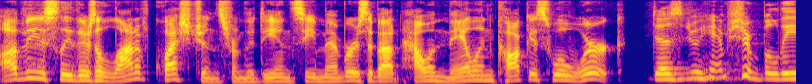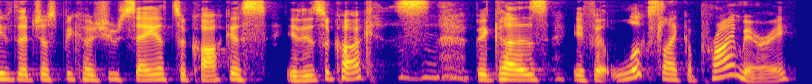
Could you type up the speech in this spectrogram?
Obviously, there's a lot of questions from the DNC members about how a mail in caucus will work. Does New Hampshire believe that just because you say it's a caucus, it is a caucus? because if it looks like a primary,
